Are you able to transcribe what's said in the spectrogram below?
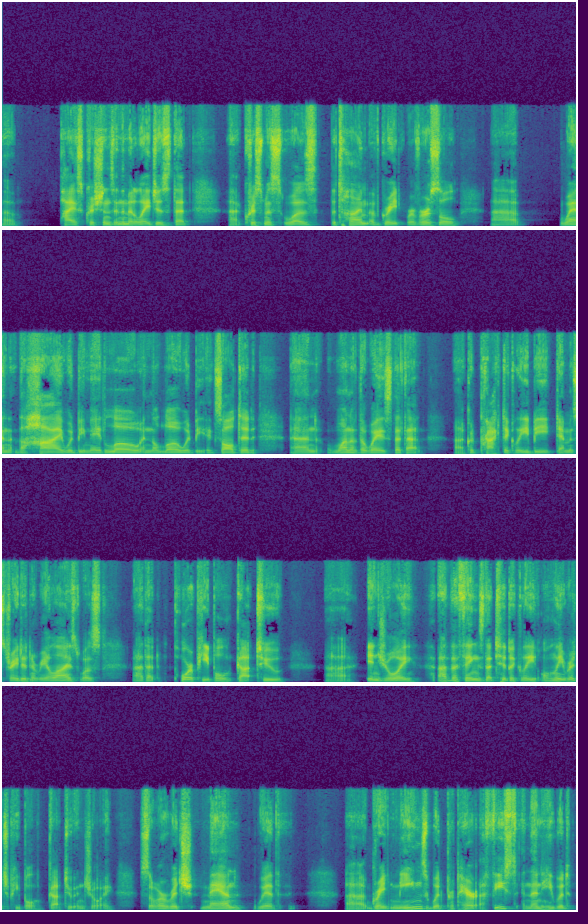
uh, pious Christians in the Middle Ages that uh, Christmas was the time of great reversal uh, when the high would be made low and the low would be exalted. And one of the ways that that could practically be demonstrated and realized was that poor people got to uh, enjoy uh, the things that typically only rich people got to enjoy. So, a rich man with uh, great means would prepare a feast, and then he would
